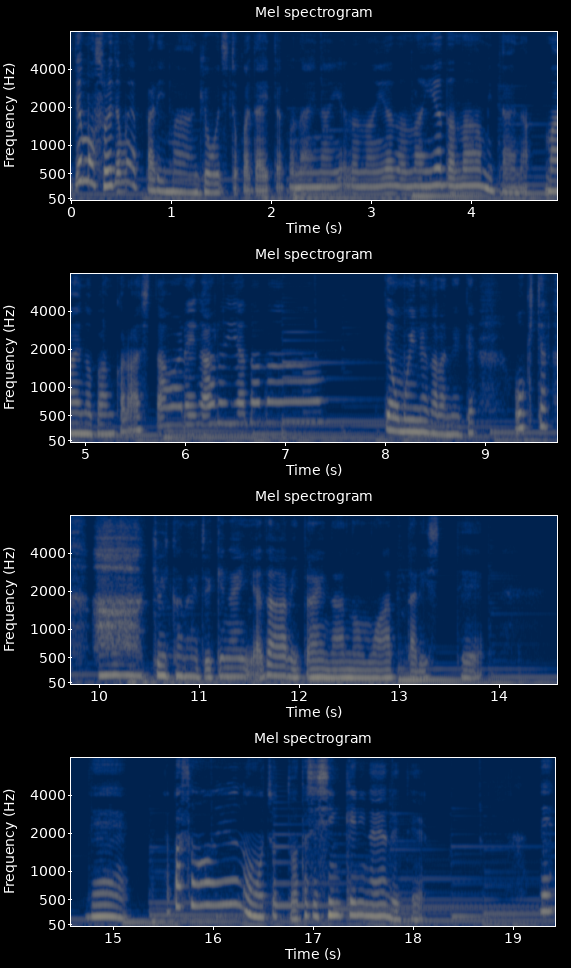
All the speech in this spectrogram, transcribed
でもそれでもやっぱりまあ行事とかで会いたくないな、嫌だな、嫌だな、嫌だな、みたいな。前の晩から明日あれがある、嫌だな、って思いながら寝て、起きたら、はあ、今日行かないといけない、嫌だ、みたいなのもあったりして。で、やっぱそういうのもちょっと私真剣に悩んでて。で、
